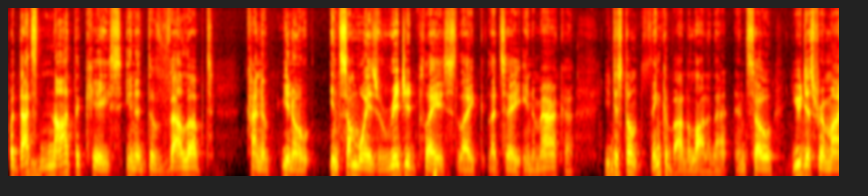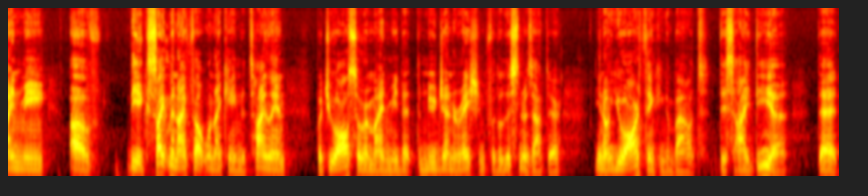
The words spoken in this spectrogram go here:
But that's not the case in a developed, kind of, you know, in some ways rigid place like, let's say, in America you just don't think about a lot of that. And so you just remind me of the excitement I felt when I came to Thailand, but you also remind me that the new generation, for the listeners out there, you know, you are thinking about this idea that,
